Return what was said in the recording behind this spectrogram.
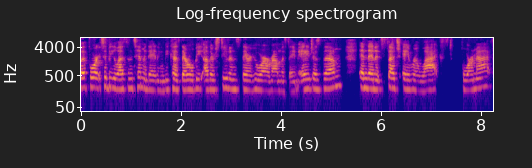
but for it to be less intimidating because there will be other students there who are around the same age as them. And then it's such a relaxed format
